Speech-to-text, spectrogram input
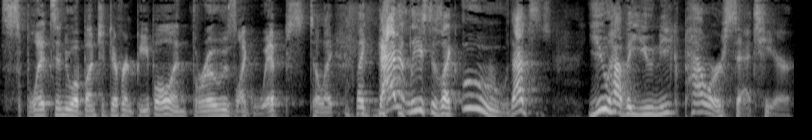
splits into a bunch of different people and throws like whips to like like that at least is like ooh that's you have a unique power set here.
